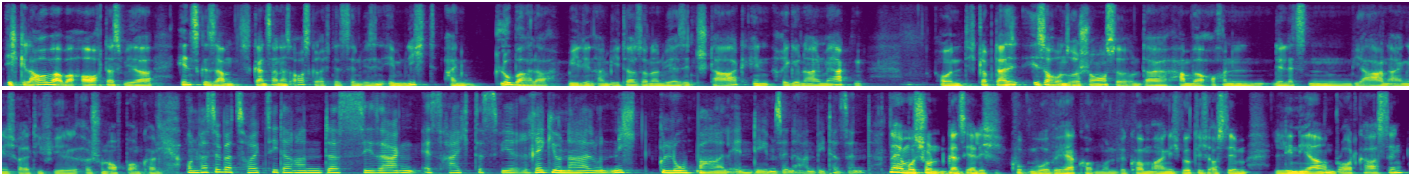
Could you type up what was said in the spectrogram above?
Ich glaube aber auch, dass wir insgesamt ganz anders ausgerichtet sind. Wir sind eben nicht ein globaler Medienanbieter, sondern wir sind stark in regionalen Märkten. Und ich glaube, da ist auch unsere Chance. Und da haben wir auch in den letzten Jahren eigentlich relativ viel äh, schon aufbauen können. Und was überzeugt Sie daran, dass Sie sagen, es reicht, dass wir regional und nicht global in dem Sinne Anbieter sind? Na, ich muss schon ganz ehrlich gucken, wo wir herkommen. Und wir kommen eigentlich wirklich aus dem linearen Broadcasting.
